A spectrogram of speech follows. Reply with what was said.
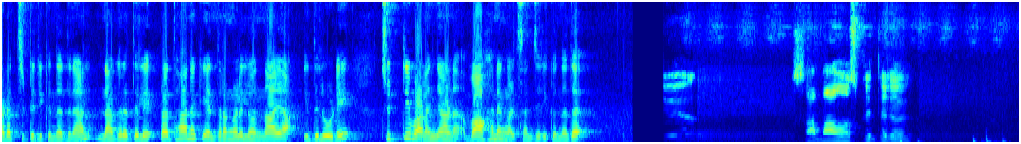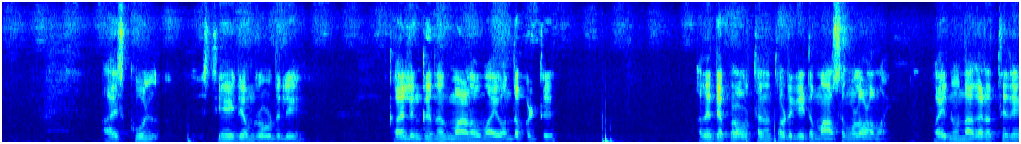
അടച്ചിട്ടിരിക്കുന്നതിനാൽ നഗരത്തിലെ പ്രധാന കേന്ദ്രങ്ങളിലൊന്നായ ഇതിലൂടെ ചുറ്റി വളഞ്ഞാണ് വാഹനങ്ങൾ സഞ്ചരിക്കുന്നത്. സഭാ ഹോസ്പിറ്റൽ ഹൈസ്കൂൾ സ്റ്റേഡിയം റോഡിൽ കലുങ്ക് നിർമ്മാണവുമായി ബന്ധപ്പെട്ട് അതിന്റെ പ്രവർത്തനം തുടങ്ങിയിട്ട് മാസങ്ങളോളമായി. പയ്യന്നൂർ നഗരത്തിലെ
